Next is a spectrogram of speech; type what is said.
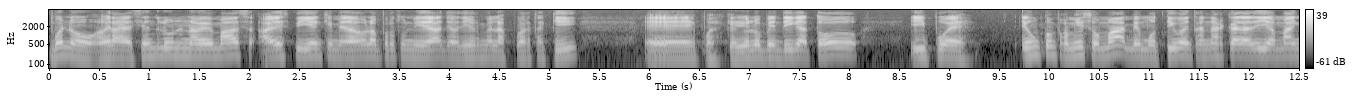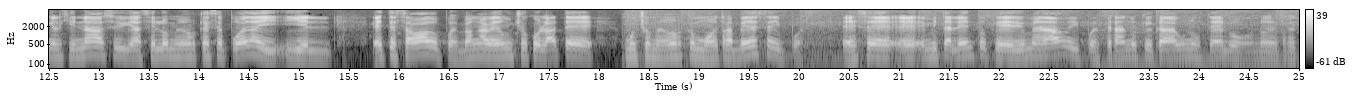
Bueno, agradeciéndole una vez más a ESPN que me ha dado la oportunidad de abrirme las puertas aquí. Eh, pues que Dios los bendiga a todos. Y pues es un compromiso más, me motiva a entrenar cada día más en el gimnasio y hacer lo mejor que se pueda. Y, y el, este sábado pues van a ver un chocolate mucho mejor como otras veces. Y pues ese eh, es mi talento que Dios me ha dado y pues esperando que cada uno de ustedes lo, lo disfruten.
